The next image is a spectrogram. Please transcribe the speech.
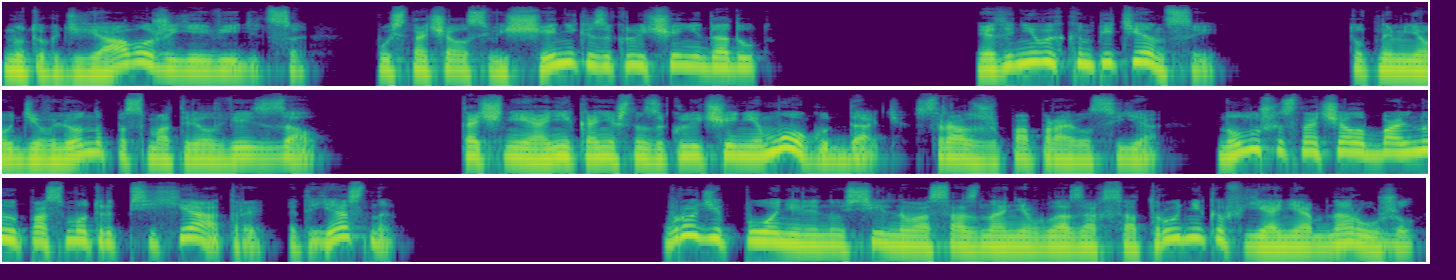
Ну так дьявол же ей видится. Пусть сначала священники заключение дадут. Это не в их компетенции. Тут на меня удивленно посмотрел весь зал. Точнее, они, конечно, заключение могут дать, сразу же поправился я. Но лучше сначала больную посмотрят психиатры. Это ясно? Вроде поняли, но сильного осознания в глазах сотрудников я не обнаружил.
